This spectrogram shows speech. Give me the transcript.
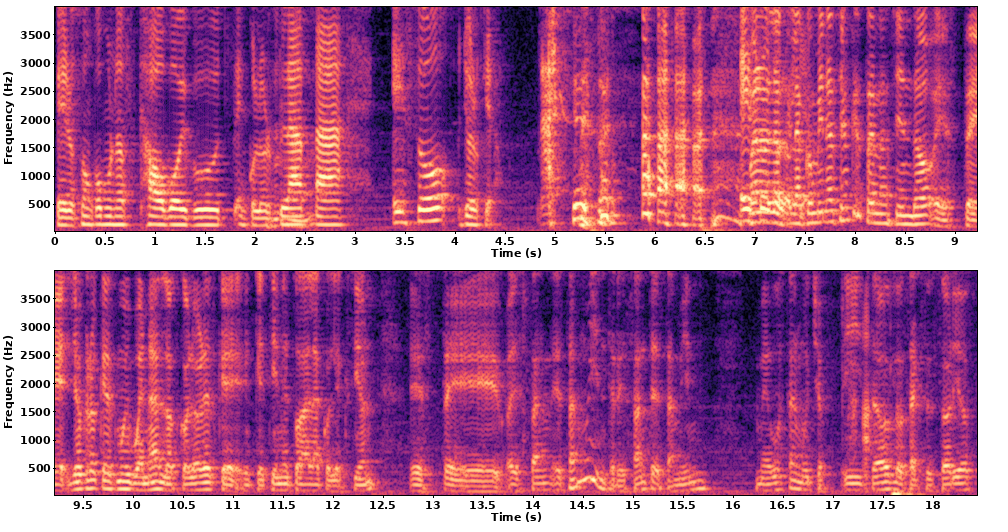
pero son como unas cowboy boots en color plata. Eso yo lo quiero. Eso- bueno, la, la combinación que están haciendo, este, yo creo que es muy buena. Los colores que, que tiene toda la colección, este, están, están muy interesantes también. Me gustan mucho. Y todos los accesorios,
